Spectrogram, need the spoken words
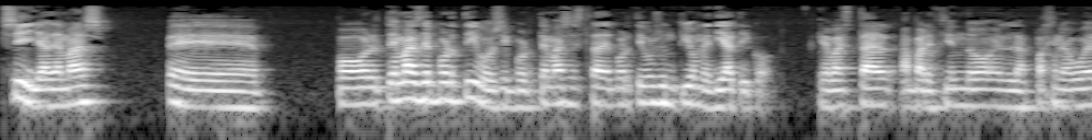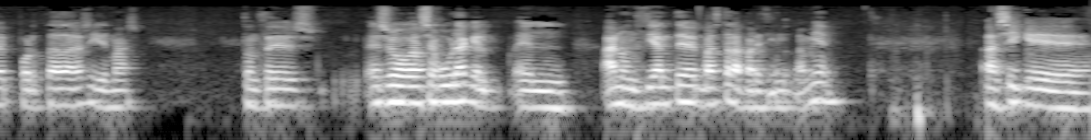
Sí, y además, eh, por temas deportivos y por temas extradeportivos, un tío mediático que va a estar apareciendo en las páginas web, portadas y demás. Entonces, eso asegura que el, anunciante va a estar apareciendo también. Así que,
